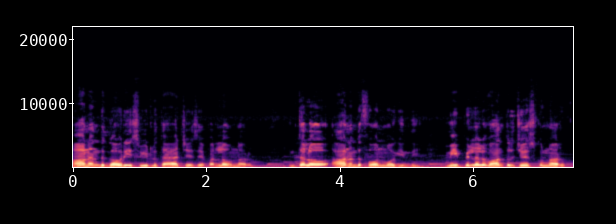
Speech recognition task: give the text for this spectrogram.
ఆనంద్ గౌరీ స్వీట్లు తయారు చేసే పనిలో ఉన్నారు. ఇంతలో ఆనంద్ ఫోన్ మోగింది. మీ పిల్లలు వాంతులు చేసుకున్నారు.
